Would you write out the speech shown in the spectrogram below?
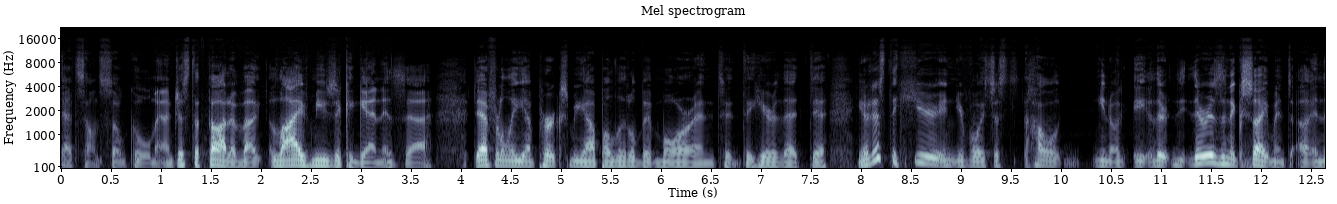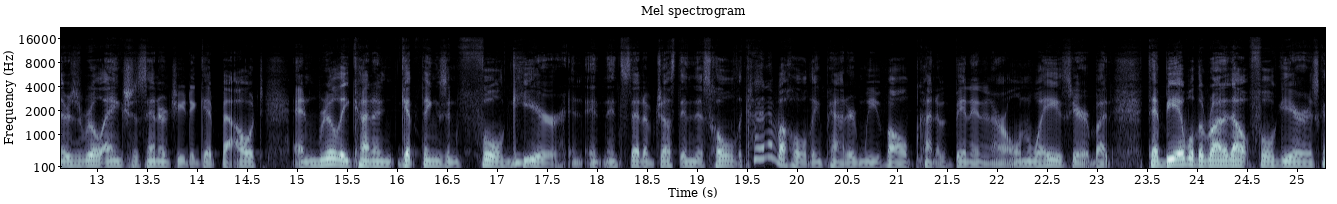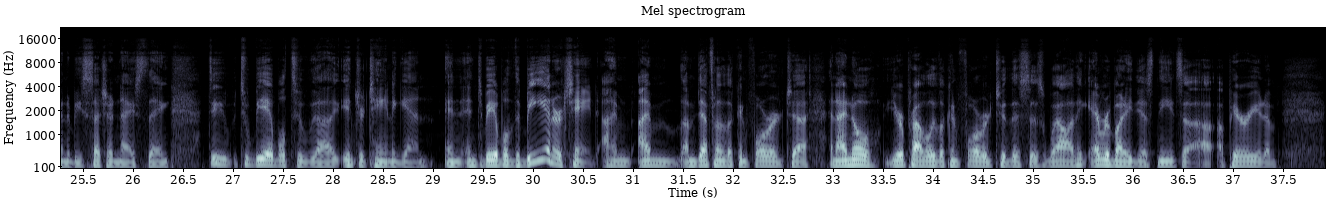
That sounds so cool, man. Just the thought of uh, live music again is uh, definitely uh, perks me up a little bit more, and to, to hear that, uh, you know, just to hear in your voice just how you know there there is an excitement uh, and there's a real anxious energy to get out and really kind of get things in full gear, and, and instead of just in this whole kind of a holding pattern we've all kind of been in in our own ways here. But to be able to run it out full gear is going to be such a nice thing to to be able to uh, entertain again and, and to be able to be entertained. I'm I'm I'm definitely looking forward to, and I know you're probably looking forward to this as well. I think everybody just needs a, a period of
